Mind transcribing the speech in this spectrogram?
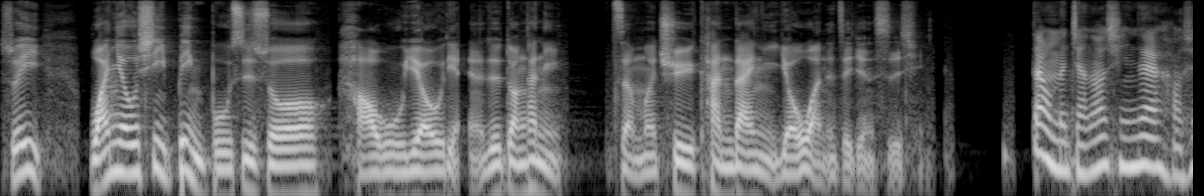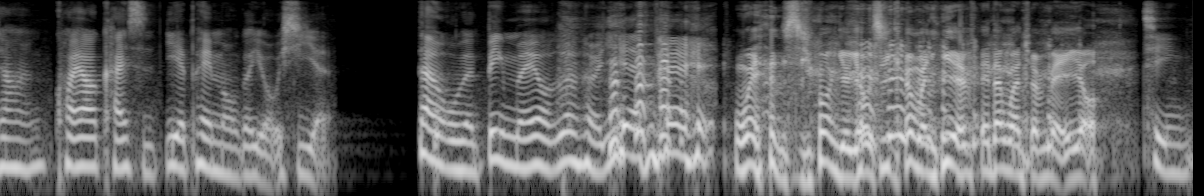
所以玩游戏并不是说毫无优点，就是端看你怎么去看待你游玩的这件事情。但我们讲到现在，好像快要开始夜配某个游戏了，但我们并没有任何夜配，我也很希望有游戏给我们业配，但完全没有。请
